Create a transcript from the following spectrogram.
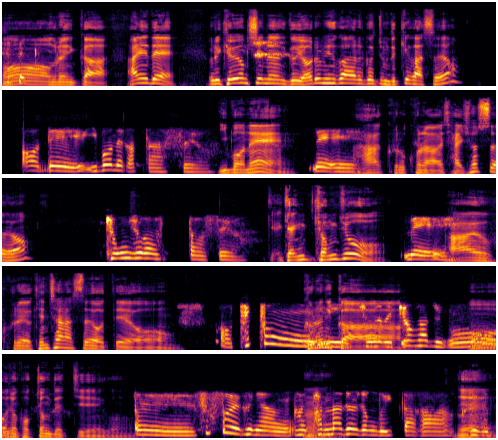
어, 그러니까 아니 근데 우리 교영 씨는 그 여름 휴가를 그좀 늦게 갔어요? 어, 네. 이번에 갔다 왔어요. 이번에 네. 아, 그렇구나. 잘 쉬었어요? 경주 갔다 왔어요. 경, 경주. 네. 아유, 그래요. 괜찮았어요. 어때요? 어, 태풍이 그러니까. 중간에 껴가지고. 어, 좀 걱정됐지, 이거. 네, 숙소에 그냥 한 응. 반나절 정도 있다가 예. 그리고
